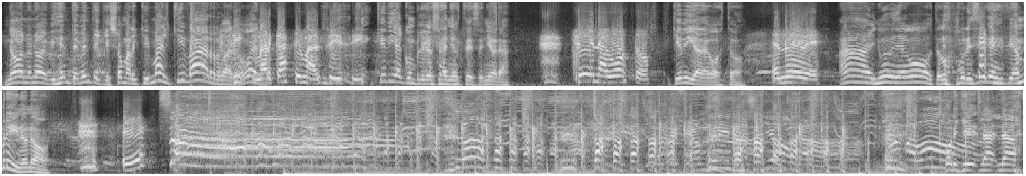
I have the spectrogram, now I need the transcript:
No, no, no, evidentemente que yo marqué mal. ¡Qué bárbaro! Sí, bueno. marcaste mal, ¿Y sí, qué, sí. qué- qué día cumple los años usted, señora? Yo en agosto, ¿Qué día de agosto? el 9. Ay, 9 de agosto, como por decir que es fiambrino, ¿no? ¿Eh? Fiambrina, señora. Por favor. Porque la, la,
